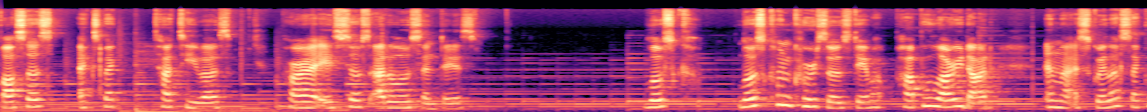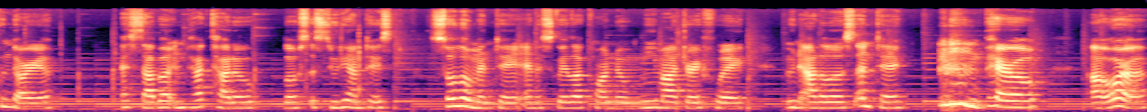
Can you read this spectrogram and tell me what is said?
falsas expectativas para estos adolescentes. Los, los concursos de popularidad en la escuela secundaria estaban impactando los estudiantes solamente en la escuela cuando mi madre fue un adolescente, pero ahora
